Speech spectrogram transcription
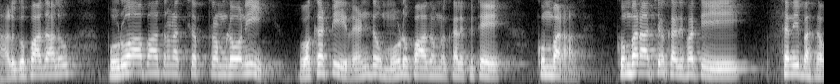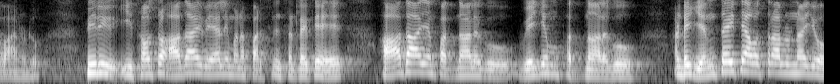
నాలుగు పాదాలు పూర్వాపాద నక్షత్రంలోని ఒకటి రెండు మూడు పాదములు కలిపితే కుంభరాశి. కుంభరాశి యొక్క అధిపతి శని భగవానుడు. వీరు ఈ సంవత్సరం ఆదాయ వ్యయాన్ని మనం పరిశీలించినట్లయితే ఆదాయం పద్నాలుగు వ్యయం పద్నాలుగు. అంటే ఎంతైతే అవసరాలు ఉన్నాయో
